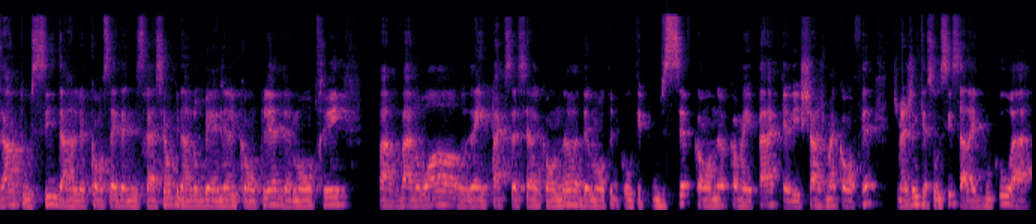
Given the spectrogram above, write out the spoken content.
rentre aussi dans le conseil d'administration puis dans l'OBNL complet de montrer faire valoir l'impact social qu'on a, de montrer le côté positif qu'on a comme impact, les changements qu'on fait. J'imagine que ça aussi, ça l'aide beaucoup à,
